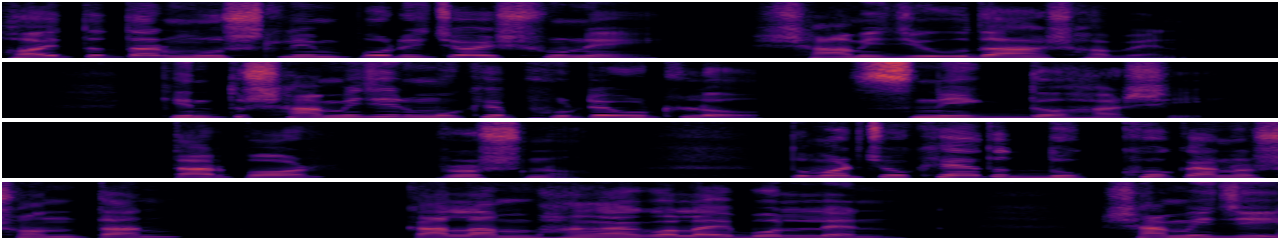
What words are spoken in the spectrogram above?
হয়তো তার মুসলিম পরিচয় শুনে স্বামীজি উদাস হবেন। কিন্তু স্বামীজির মুখে ফুটে উঠল স্নিগ্ধ হাসি। তারপর প্রশ্ন, তোমার চোখে এত দুঃখ কেন সন্তান? কালাম ভাঙা গলায় বললেন, স্বামীজি,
